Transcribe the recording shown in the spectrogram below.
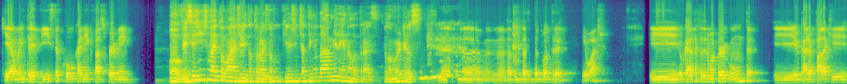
que é uma entrevista com o carinha que faz Superman. Pô, vê se a gente vai tomar direito autoral de novo, porque a gente já tem o da Milena lá atrás. Pelo amor de Deus. Não, não, não, tá tudo, tá tudo contrário, eu acho. E o cara tá fazendo uma pergunta, e o cara fala que.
